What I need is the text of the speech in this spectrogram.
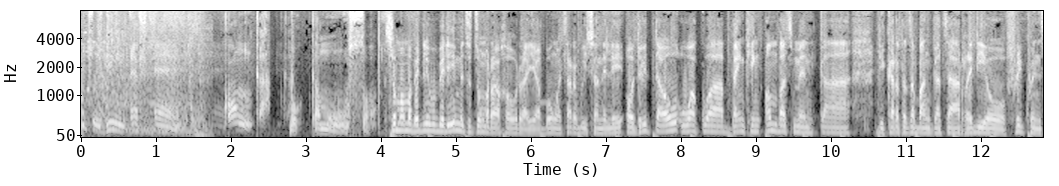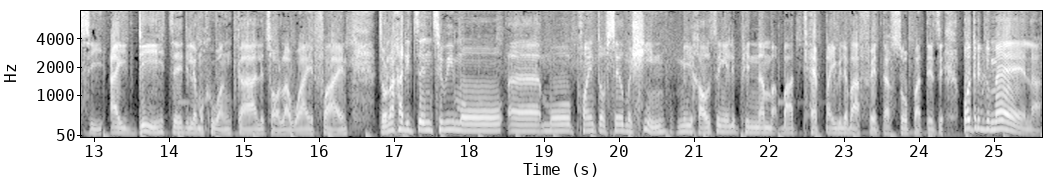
motsweding fm konka bokamoso soma mabedi le bobedi metsotso morago ga ura ya bongwe tla re buisane le audrey tao wa kwa banking ombudsman ka dikarata tsa banka tsa radio frequency id tse di lemogiwang ka letshwao la wi-fi. Tsona ga di tsentshiwe mo uh, mo point of sale machine mme ga o tsenye le pin number ba tapa ebile ba feta so patetse. Audrey dumela.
